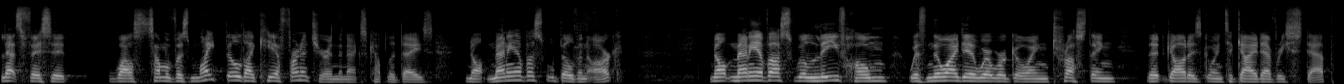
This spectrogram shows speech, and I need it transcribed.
let's face it, whilst some of us might build IKEA furniture in the next couple of days, not many of us will build an ark. Not many of us will leave home with no idea where we're going, trusting that God is going to guide every step.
